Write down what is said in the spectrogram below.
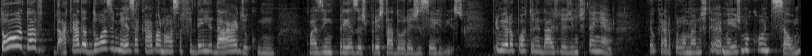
Toda, a cada 12 meses acaba a nossa fidelidade com, com as empresas prestadoras de serviço. Primeira oportunidade que a gente tem é, eu quero pelo menos ter a mesma condição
